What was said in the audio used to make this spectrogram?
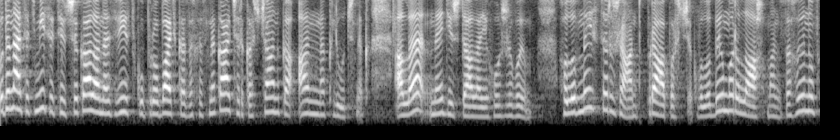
11 місяців чекала на звістку про батька захисника черкащанка Анна Ключник, але не діждала його живим. Головний сержант, прапорщик Володимир Лахман загинув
